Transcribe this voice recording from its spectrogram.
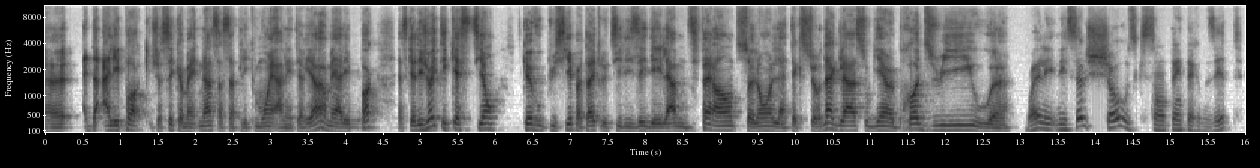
euh, à l'époque, je sais que maintenant ça s'applique moins à l'intérieur, mais à l'époque, est-ce qu'il a déjà été question que vous puissiez peut-être utiliser des lames différentes selon la texture de la glace ou bien un produit ou euh, les, les seules choses qui sont interdites,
